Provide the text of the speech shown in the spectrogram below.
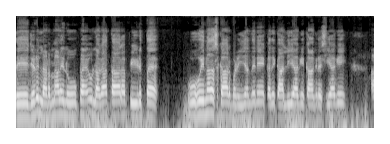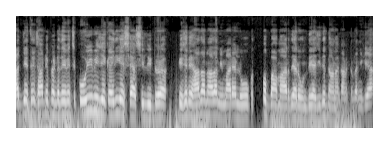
ਤੇ ਜਿਹੜੇ ਲੜਨ ਵਾਲੇ ਲੋਕ ਹੈ ਉਹ ਲਗਾਤਾਰ ਪੀੜਤ ਹੈ। ਉਹ ਇਹਨਾਂ ਦਾ ਸ਼ਿਕਾਰ ਬਣੀ ਜਾਂਦੇ ਨੇ। ਕਦੇ ਕਾਲੀ ਆ ਗਏ, ਕਾਂਗਰਸੀ ਆ ਗਏ। ਅੱਜ ਇੱਥੇ ਸਾਡੇ ਪਿੰਡ ਦੇ ਵਿੱਚ ਕੋਈ ਵੀ ਜੇ ਕਹਿ ਦਈਏ ਸਿਆਸੀ ਲੀਡਰ, ਕਿਸੇ ਨੇ ਹਾਦਾ ਨਾਦਾ ਨਹੀਂ ਮਾਰਿਆ। ਲੋਕ ਭੁੱਬਾ ਮਾਰਦੇ ਆ, ਰੋਂਦੇ ਆ, ਜਿਹਦੇ ਦਾਣਾ ਕਣਕ ਦਾ ਨਹੀਂ ਗਿਆ।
